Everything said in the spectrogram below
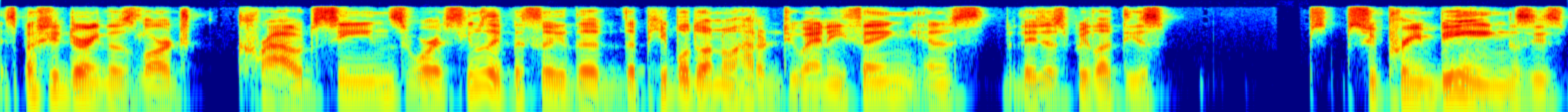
especially during those large crowd scenes where it seems like basically the the people don't know how to do anything, and they just we let these supreme beings, these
